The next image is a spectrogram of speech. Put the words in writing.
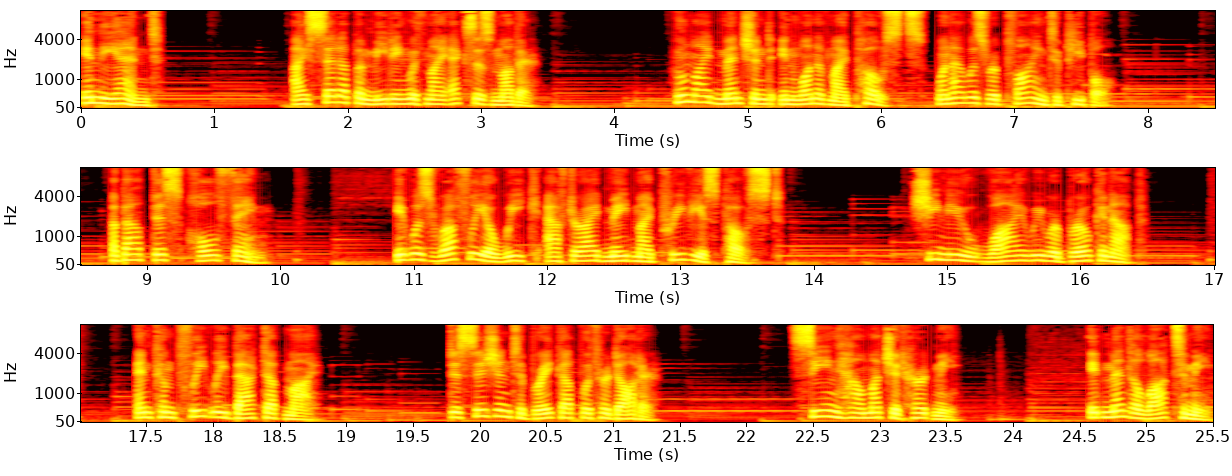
In the end, I set up a meeting with my ex's mother, whom I'd mentioned in one of my posts when I was replying to people about this whole thing. It was roughly a week after I'd made my previous post. She knew why we were broken up and completely backed up my decision to break up with her daughter. Seeing how much it hurt me, it meant a lot to me.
